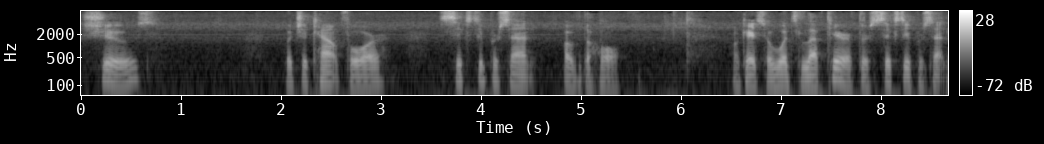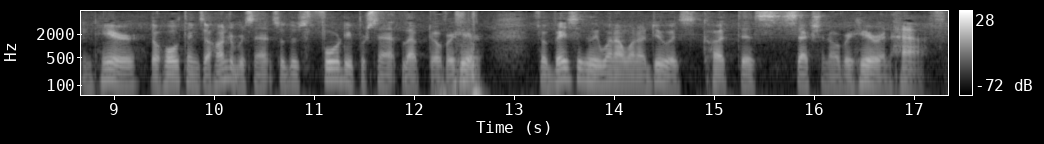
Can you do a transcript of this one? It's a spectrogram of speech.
shoes, which account for 60% of the whole. Okay, so what's left here? If there's 60% in here, the whole thing's 100%, so there's 40% left over here. So basically what I want to do is cut this section over here in half.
